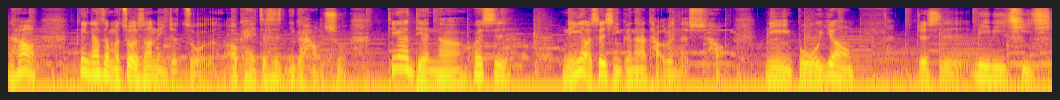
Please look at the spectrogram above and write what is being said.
然后跟你讲怎么做的时候，你就做了。OK，这是一个好处。第二点呢，会是你有事情跟他讨论的时候，你不用。就是密密气气，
